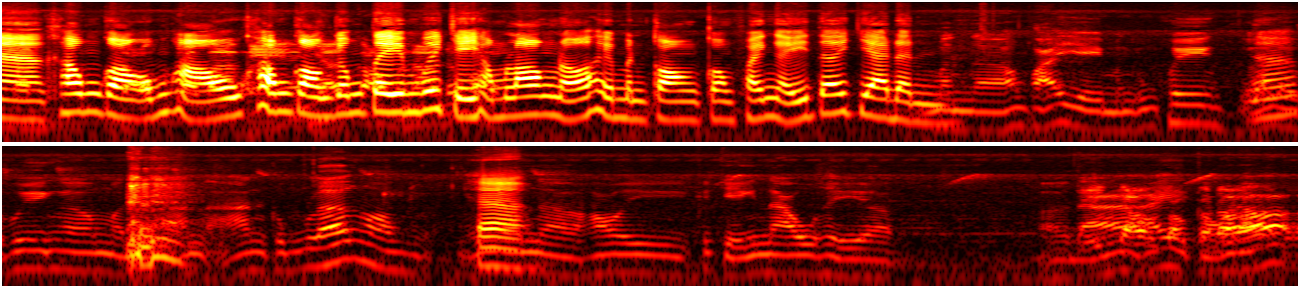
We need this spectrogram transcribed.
à, mình. không còn ủng hộ không còn trong tim với chị? Hồng Loan nữa thì mình còn còn phải nghĩ tới gia đình mình à, không phải gì mình cũng khuyên Đó. đó. khuyên ờ, mình anh anh cũng lớn không Dạ. nên là thôi cái chuyện đâu thì đã đâu ấy còn có còn đó,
